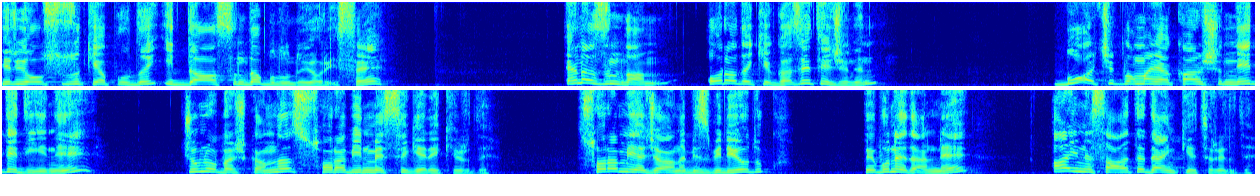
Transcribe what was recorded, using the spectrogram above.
bir yolsuzluk yapıldığı iddiasında bulunuyor ise en azından oradaki gazetecinin bu açıklamaya karşı ne dediğini Cumhurbaşkanı'na sorabilmesi gerekirdi. Soramayacağını biz biliyorduk ve bu nedenle aynı saate denk getirildi.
